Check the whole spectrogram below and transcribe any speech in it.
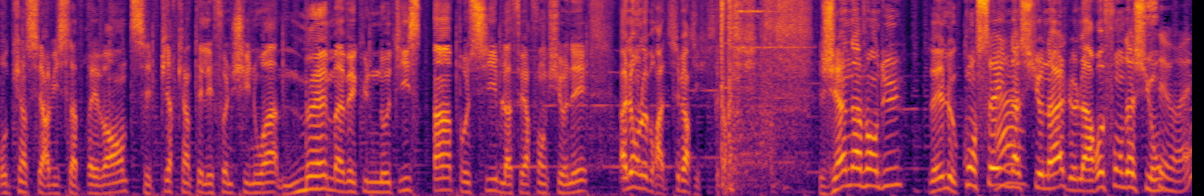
aucun service après-vente, c'est pire qu'un téléphone chinois, même avec une notice, impossible à faire fonctionner. Allez, on le brade, c'est parti, c'est parti. J'ai un invendu, vous avez le Conseil Ah. national de la refondation. C'est vrai.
